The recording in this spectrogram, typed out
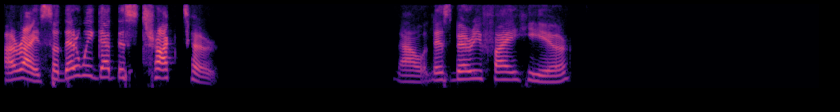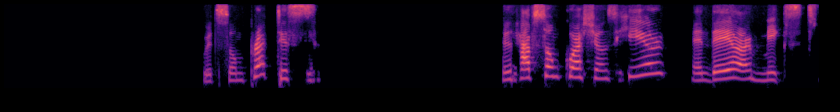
All right, so there we got the structure. Now let's verify here with some practice. We have some questions here and they are mixed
